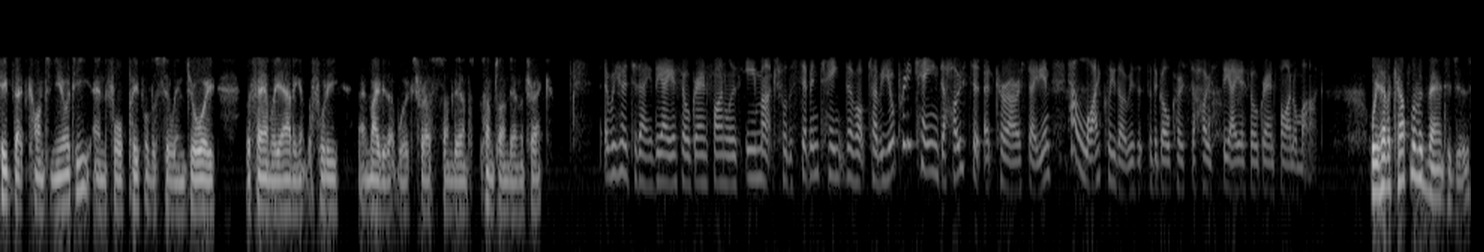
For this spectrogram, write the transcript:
keep that continuity and for people to still enjoy the family outing at the footy, and maybe that works for us some down, sometime down the track. We heard today the AFL Grand Final is earmarked for the 17th of October. You're pretty keen to host it at Carrara Stadium. How likely, though, is it for the Gold Coast to host the AFL Grand Final, Mark? We have a couple of advantages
